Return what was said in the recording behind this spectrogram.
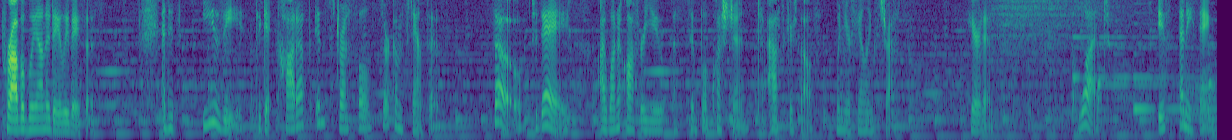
probably on a daily basis. And it's easy to get caught up in stressful circumstances. So, today, I want to offer you a simple question to ask yourself when you're feeling stress. Here it is What, if anything,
